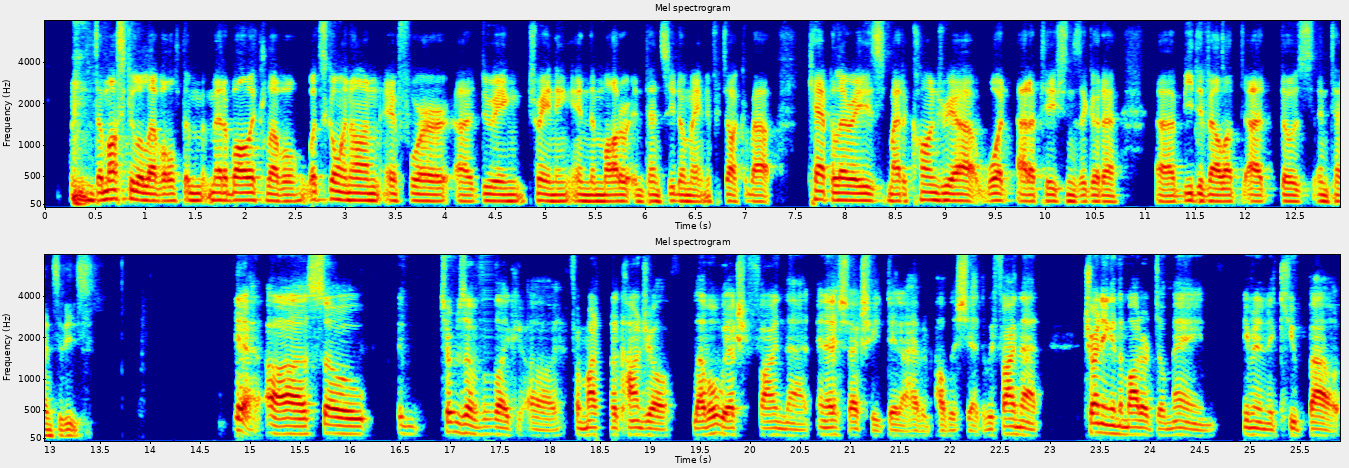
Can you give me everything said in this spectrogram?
the muscular level, the metabolic level. What's going on if we're uh, doing training in the moderate intensity domain? If we talk about capillaries, mitochondria, what adaptations are going to uh, be developed at those intensities? Yeah. Uh, so in terms of like uh, from mitochondrial level, we actually find that, and it's actually data I haven't published yet, that we find that training in the moderate domain, even in acute bout,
